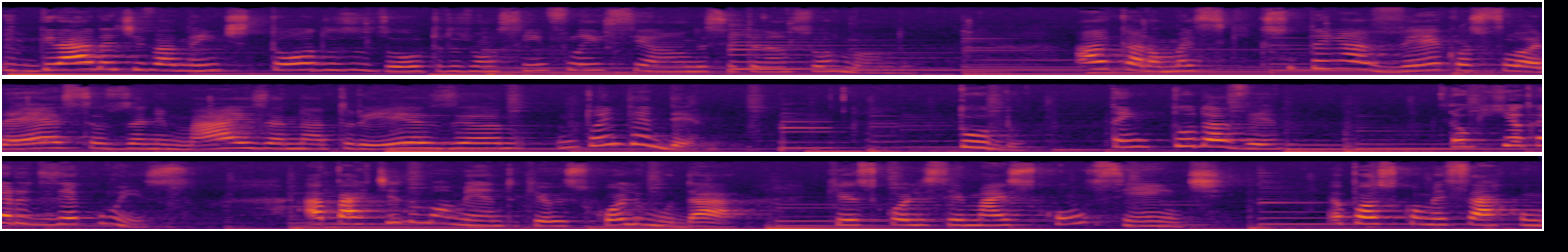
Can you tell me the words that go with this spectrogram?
e gradativamente todos os outros vão se influenciando e se transformando. Ai, Carol, mas o que isso tem a ver com as florestas, os animais, a natureza? Não estou entendendo. Tudo, tem tudo a ver. Então, o que eu quero dizer com isso? A partir do momento que eu escolho mudar, que eu escolho ser mais consciente, eu posso começar com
